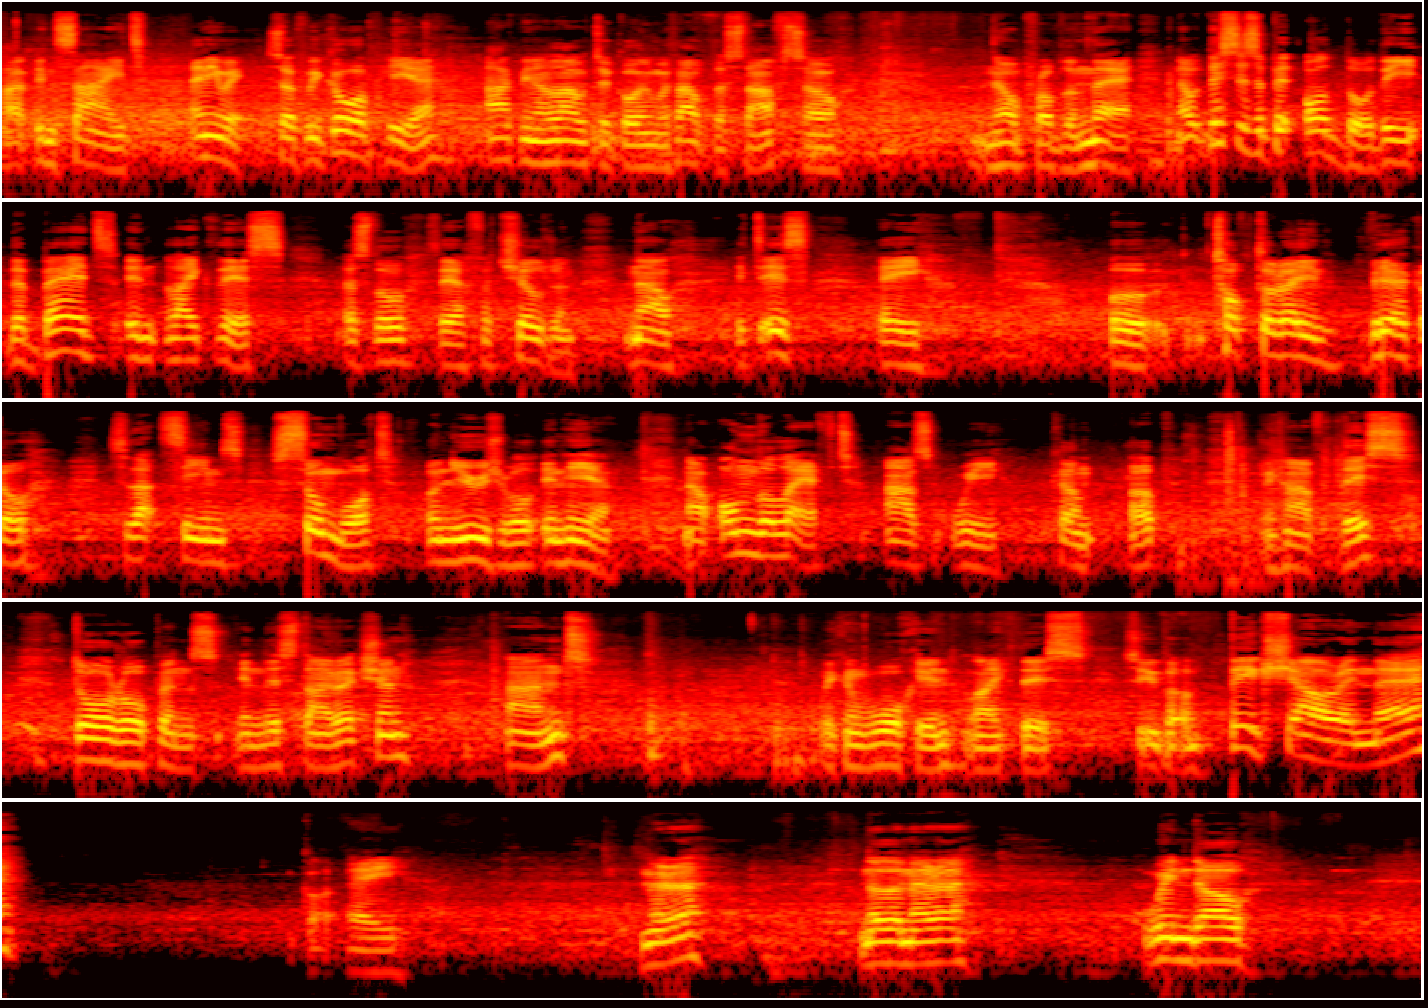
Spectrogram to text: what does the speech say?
have, inside. Anyway, so if we go up here, I've been allowed to go in without the staff, so no problem there. Now this is a bit odd though, the, the beds in like this, as though they are for children. Now, it is a uh, top terrain vehicle, so that seems somewhat unusual in here. Now on the left, as we come up, we have this, door opens in this direction, and we can walk in like this. So you've got a big shower in there, got a mirror, another mirror, window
